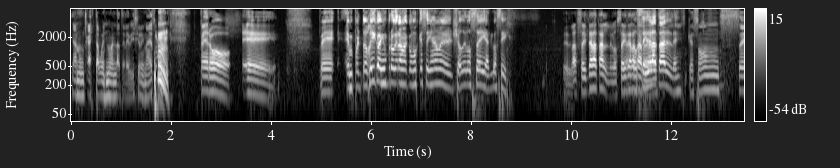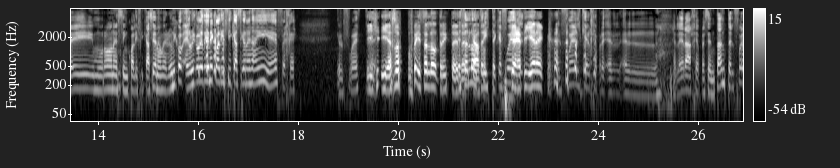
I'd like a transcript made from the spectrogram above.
ya nunca está pues no en la televisión ni nada de eso. Pero, eh, pues, en Puerto Rico hay un programa, ¿cómo es que se llama? El show de los seis, algo así. Las seis de la tarde, los seis de la los tarde. 6 de la tarde, que son seis murones sin cualificaciones. El único, el único que tiene cualificaciones ahí es FG. Que él fue este. Y, y eso, es- eso es lo triste. eso del es lo caso. triste, que fue. Que Él, tiene. él fue el que el, el, él era representante, él fue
